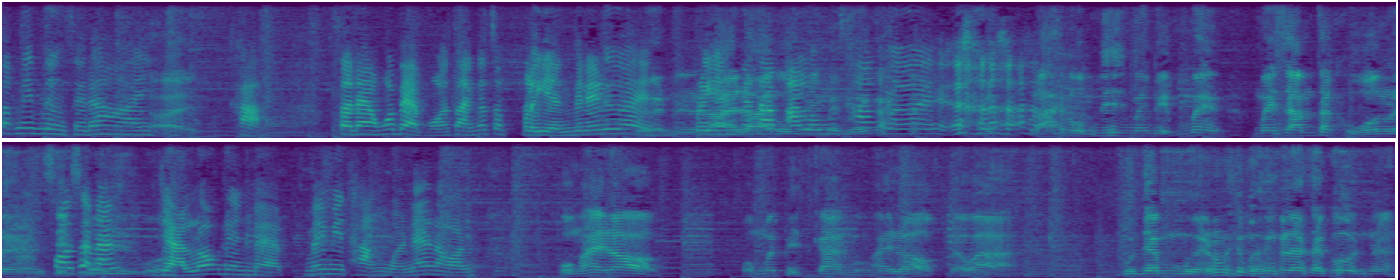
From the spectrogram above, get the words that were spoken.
สักนิดนึงเสียดายใช่ ค่ะ แสดงว่าแบบของอาจารย์ก็จะเปลี่ยนไปเรื่อยเปลี่ยนๆไปเปลี่ยนไปตามลายๆอารมผมณ์นี่ไม่เหมือนช่างกันเลย ลายผมนี่ไม่บิดไม่ไม่ซ้ำตะขวงเลยมัเพราะฉะนั้นสิบหัวอย่าลอกเลียนแบบไม่มีทางเหมือนแน่นอน ผมให้ลอก ผมไม่ปิดกั้นผมให้ลอก แต่ว่า คุณจะเหมือนไม่เหมือนก็แล้วแต่คุณนะ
